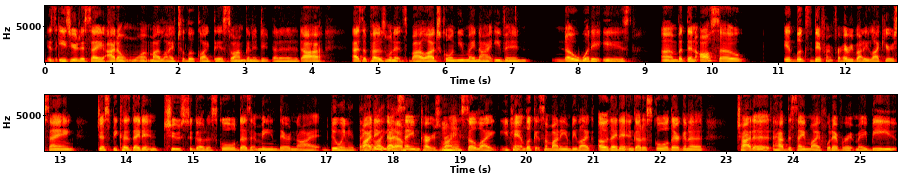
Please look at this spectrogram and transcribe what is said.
it's easier to say i don't want my life to look like this so i'm going to do da da da da as opposed when it's biological and you may not even know what it is um, but then also it looks different for everybody like you're saying just because they didn't choose to go to school doesn't mean they're not doing anything fighting like, that yeah. Mm-hmm. same curse, right? So like you can't look at somebody and be like, "Oh, they didn't go to school, they're going to try to have the same life whatever it may be."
